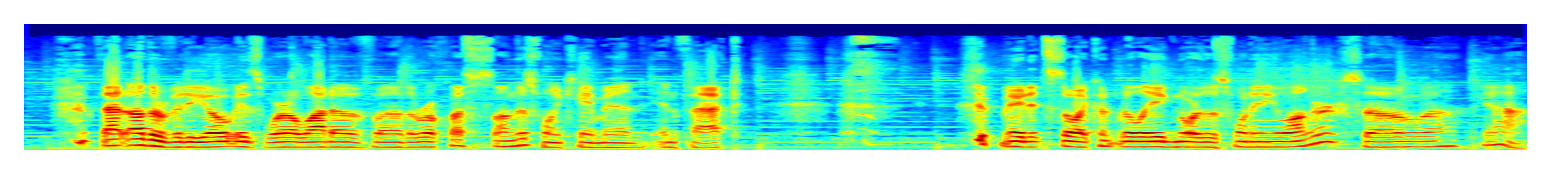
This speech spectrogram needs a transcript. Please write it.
that other video is where a lot of uh, the requests on this one came in, in fact. Made it so I couldn't really ignore this one any longer, so uh, yeah.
